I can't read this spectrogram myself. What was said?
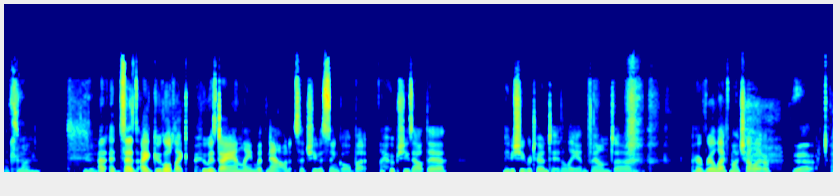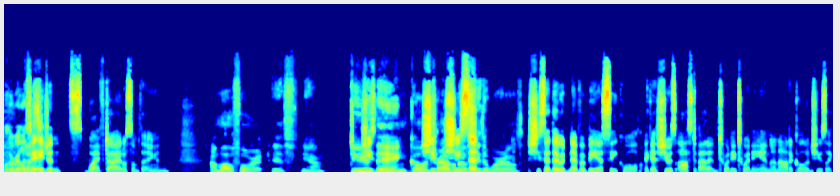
that's Okay. fun. Yeah. It says I googled like who is Diane Lane with now, and it said she was single. But I hope she's out there. Maybe she returned to Italy and found uh, her real life Marcello, yeah. or the real estate That's- agent's wife died or something. And I'm all for it. If, you know, do your She's- thing, go and she- travel, she go said- see the world. she said there would never be a sequel. I guess she was asked about it in 2020 in an article, and she was like,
